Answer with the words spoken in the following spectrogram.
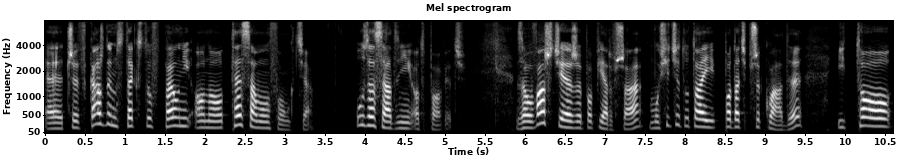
e, czy w każdym z tekstów pełni ono tę samą funkcję. Uzasadnij odpowiedź. Zauważcie, że po pierwsze musicie tutaj podać przykłady i to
